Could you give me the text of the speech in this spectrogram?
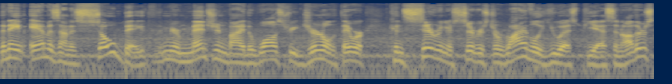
the name Amazon is so big that the mere mention by the Wall Street Journal that they were considering a service to rival USPS and others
